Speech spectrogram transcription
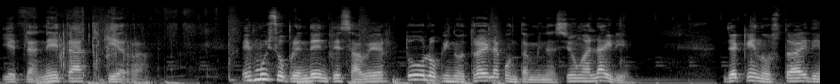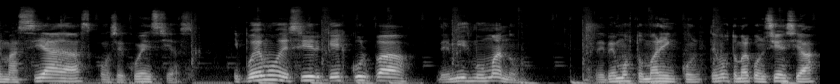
y el planeta Tierra. Es muy sorprendente saber todo lo que nos trae la contaminación al aire, ya que nos trae demasiadas consecuencias y podemos decir que es culpa del mismo humano. Debemos tomar, debemos tomar conciencia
